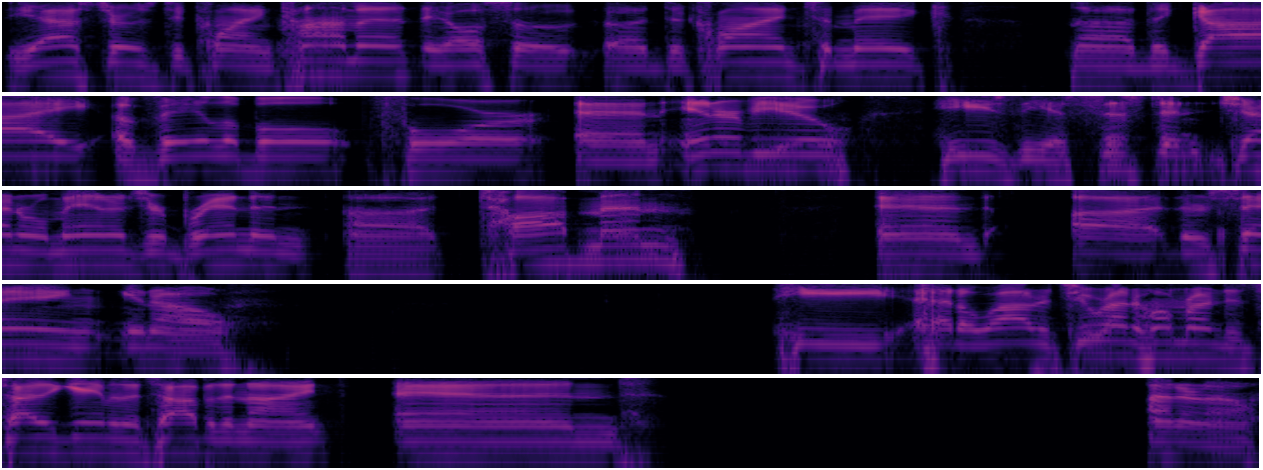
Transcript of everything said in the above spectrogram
The Astros declined comment. They also uh, declined to make uh, the guy available for an interview. He's the assistant general manager, Brandon uh, Taubman. And uh, they're saying, you know, he had allowed a two run home run to tie the game in the top of the ninth. And I don't know.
